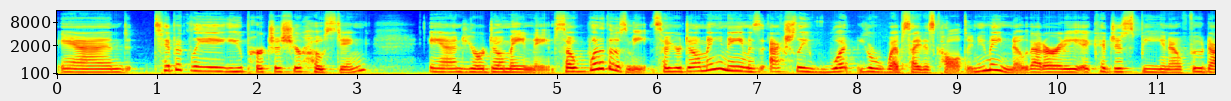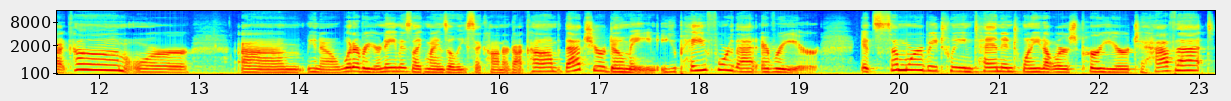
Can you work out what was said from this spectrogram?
And typically you purchase your hosting and your domain name. So, what do those mean? So, your domain name is actually what your website is called. And you may know that already. It could just be, you know, food.com or um, you know, whatever your name is, like mine's elisaconnor.com, that's your domain. You pay for that every year. It's somewhere between 10 and $20 per year to have that.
